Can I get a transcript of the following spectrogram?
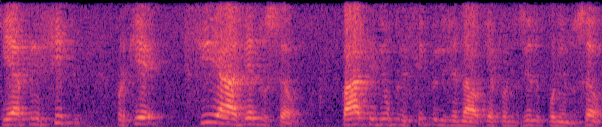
que é a princípio. Porque se a dedução parte de um princípio original que é produzido por indução,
